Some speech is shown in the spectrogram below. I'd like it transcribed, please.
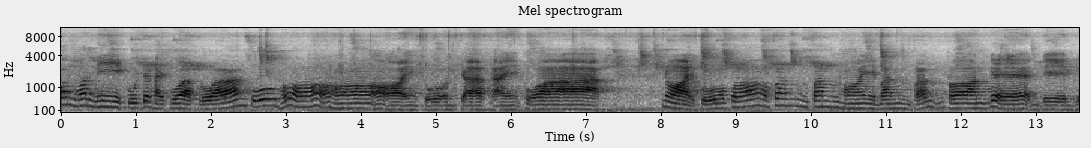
อนวันนี้กูจะให้พวกหลวงกูพ่อยกูจากให้พวกหน่อยปูฟอฟันฟันหอยบันพันพรแดนเด่นเล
